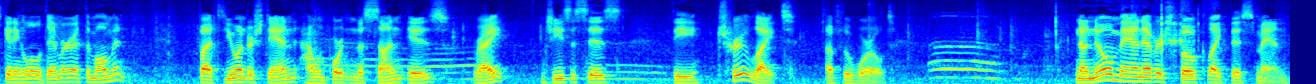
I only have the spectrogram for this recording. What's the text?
it's getting a little dimmer at the moment, but you understand how important the sun is, right? Jesus is the true light of the world. Now, no man ever spoke like this man.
